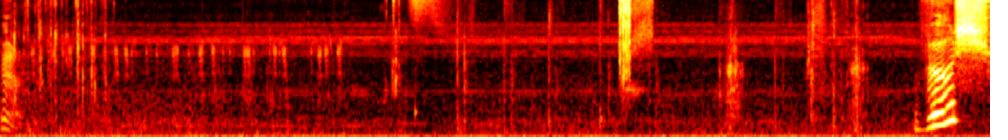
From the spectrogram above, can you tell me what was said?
Hmm. Vush,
